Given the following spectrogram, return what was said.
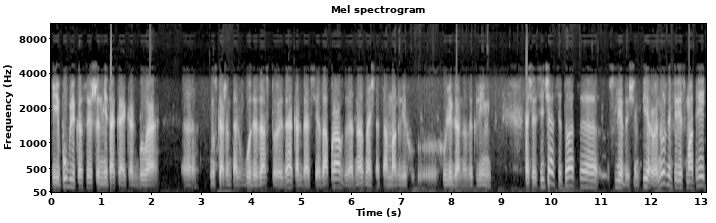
и публика совершенно не такая, как была э, ну, скажем так, в годы застоя, да, когда все за правду и однозначно там могли хулигана заклеймить. Значит, сейчас ситуация в. Первое, нужно пересмотреть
